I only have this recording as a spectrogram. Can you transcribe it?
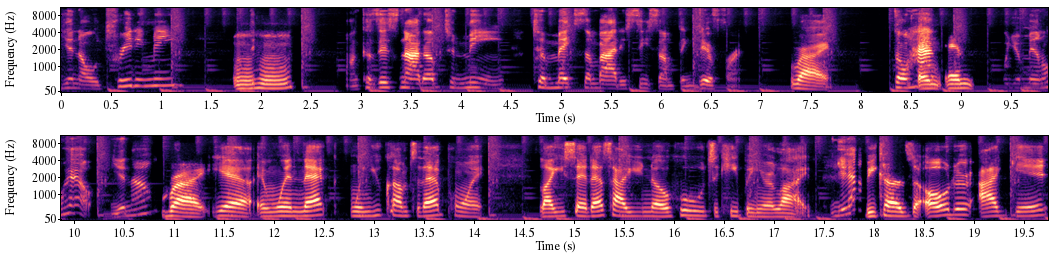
you know, treating me, hmm because it's not up to me to make somebody see something different. Right. So how And and your mental health, you know? Right. Yeah. And when that when you come to that point, like you said, that's how you know who to keep in your life. Yeah. Because the older I get,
